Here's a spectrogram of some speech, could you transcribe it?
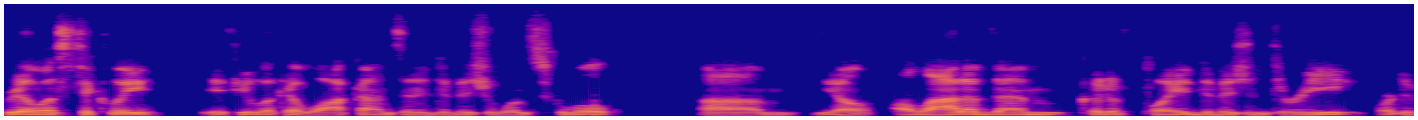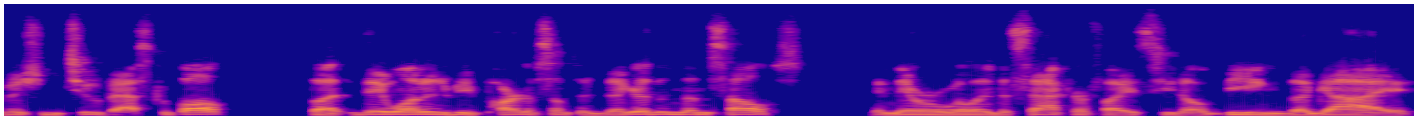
realistically, if you look at walk-ons at a Division One school, um, you know, a lot of them could have played Division three or Division two basketball, but they wanted to be part of something bigger than themselves, and they were willing to sacrifice, you know, being the guy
